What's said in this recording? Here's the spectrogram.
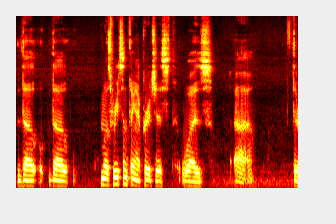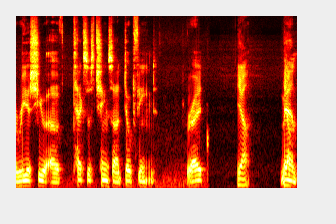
The the most recent thing I purchased was uh, the reissue of Texas Chainsaw Dope Fiend, right? yeah Man,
